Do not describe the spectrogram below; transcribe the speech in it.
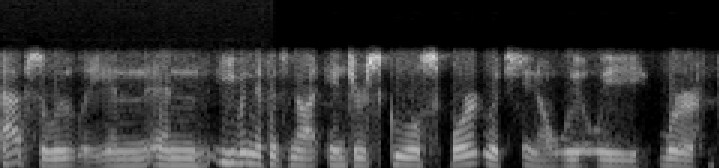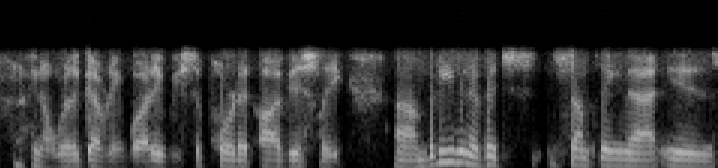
Absolutely, and and even if it's not inter-school sport, which you know we we we're you know we're the governing body, we support it obviously. Um, but even if it's something that is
